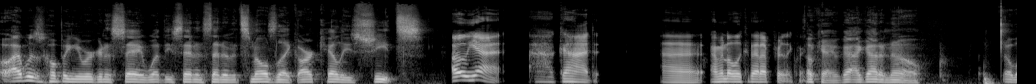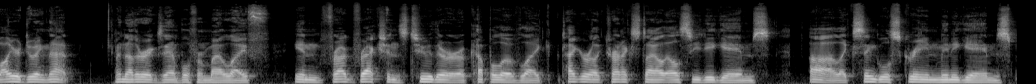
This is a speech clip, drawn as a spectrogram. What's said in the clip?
Oh, I was hoping you were going to say what he said instead of it smells like R. Kelly's sheets. Oh yeah. Oh God. Uh, I'm gonna look that up really quick. Okay, I gotta know. Uh, while you're doing that, another example from my life. In Frog Fractions 2, there are a couple of like Tiger Electronics style LCD games, uh, like single screen mini games.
